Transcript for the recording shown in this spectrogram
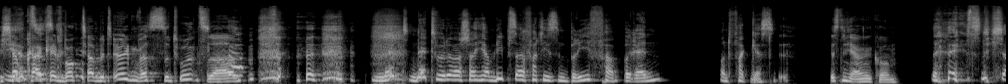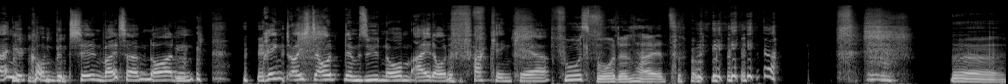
Ich habe gar keinen Bock damit irgendwas zu tun zu haben. Ja. Ned, Ned würde wahrscheinlich am liebsten einfach diesen Brief verbrennen und vergessen. Ist nicht angekommen. ist nicht angekommen, wir chillen weiter im Norden. Bringt euch da unten im Süden um, I don't fucking care. Fußboden halt. ja.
